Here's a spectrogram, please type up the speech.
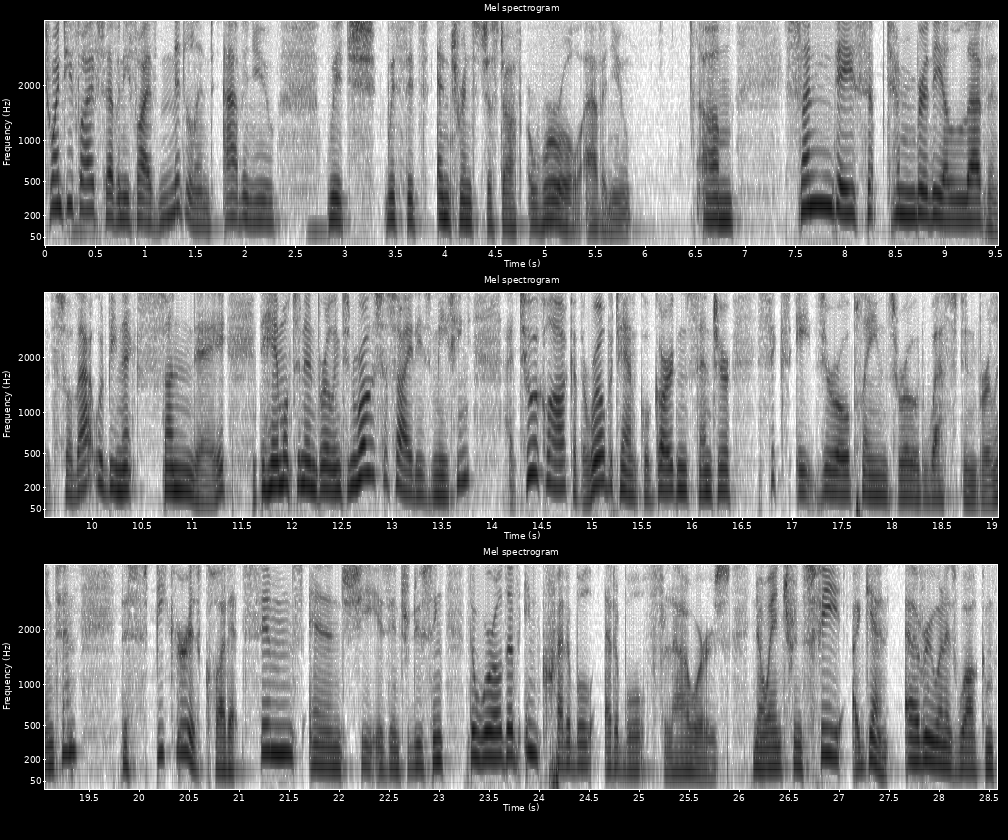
2575 Midland Avenue, which with its entrance just off rural avenue. Um, Sunday, September the 11th. So that would be next Sunday. The Hamilton and Burlington Rose Society is meeting at 2 o'clock at the Royal Botanical Gardens Centre, 680 Plains Road West in Burlington. The speaker is Claudette Sims, and she is introducing the world of incredible edible flowers. No entrance fee. Again, everyone is welcome.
